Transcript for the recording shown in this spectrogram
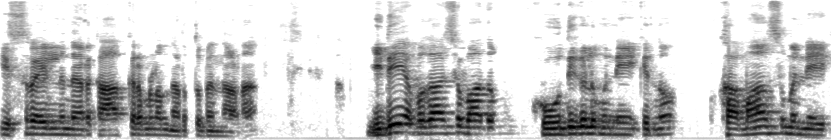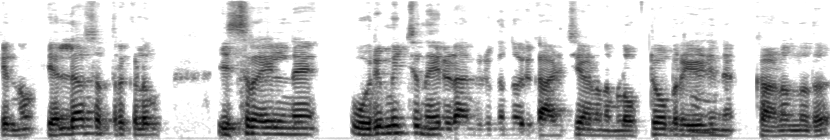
ഇസ്രായേലിന് നേർക്ക് ആക്രമണം നടത്തുമെന്നാണ്. ഇതേ അവകാശവാദം ഹൂതികളും ഉന്നയിക്കുന്നു ഹമാസും ഉന്നയിക്കുന്നു. എല്ലാ ശത്രുക്കളും ഇസ്രായേലിനെ ഒരുമിച്ച് നേരിടാൻ ഒരുങ്ങുന്ന ഒരു കാഴ്ചയാണ് നമ്മൾ ഒക്ടോബർ ഏഴിന് കാണുന്നത്.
